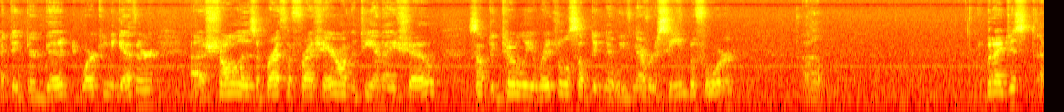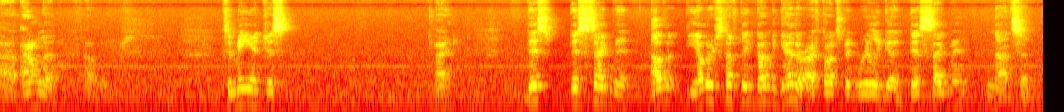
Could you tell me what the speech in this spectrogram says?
I think they're good working together. Uh, Shaw is a breath of fresh air on the TNA show. Something totally original, something that we've never seen before. Um, but I just, uh, I don't know. Um, to me, it just, I, this this segment, other the other stuff they've done together, I thought's been really good. This segment, not so much.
